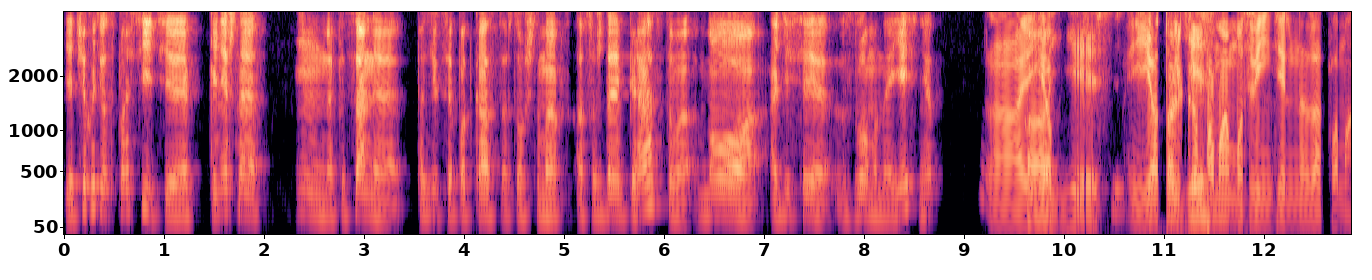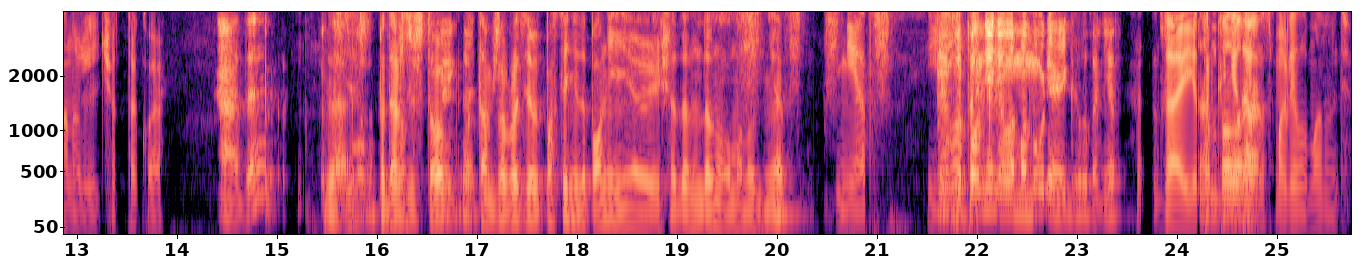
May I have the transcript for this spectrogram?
Я что хотел спросить. э, Конечно, официальная позиция подкаста в том, что мы ос- осуждаем пиратство, но Одиссея взломанная есть, нет? А, А, ее, есть. ее только, есть. по-моему, две недели назад ломанули или что-то такое. А, да? Подожди, Да, подожди, что? поиграть. Там же вроде последнее дополнение еще давно ломанули, нет? Нет. Её Ну, дополнение ломанули, а игру-то нет. только- Да, ее Там только была- недавно смогли ломануть.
